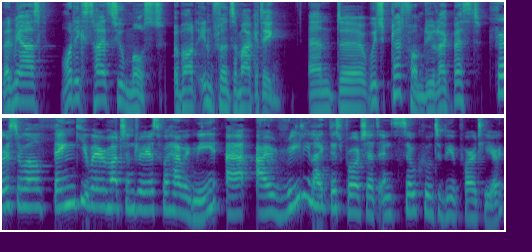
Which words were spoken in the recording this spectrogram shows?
let me ask what excites you most about influencer marketing and uh, which platform do you like best? First of all, thank you very much, Andreas, for having me. Uh, I really like this project and it's so cool to be a part here.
